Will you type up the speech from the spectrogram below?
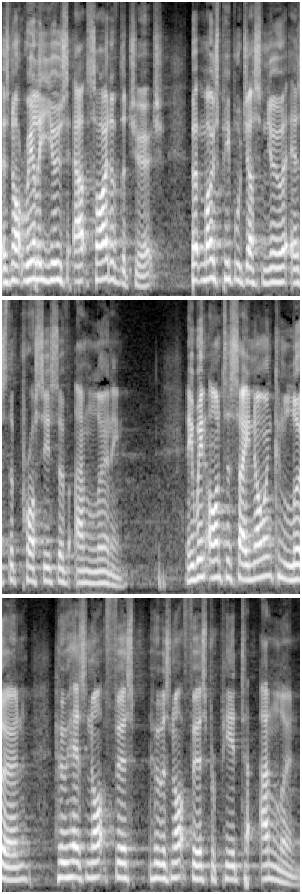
is not really used outside of the church, but most people just knew it as the process of unlearning. And he went on to say, No one can learn who, has not first, who is not first prepared to unlearn.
